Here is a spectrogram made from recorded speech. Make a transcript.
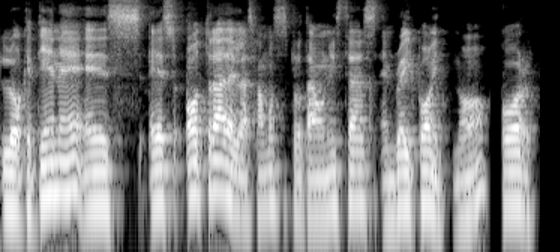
lo que tiene es, es otra de las famosas protagonistas en Breakpoint, ¿no? Por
